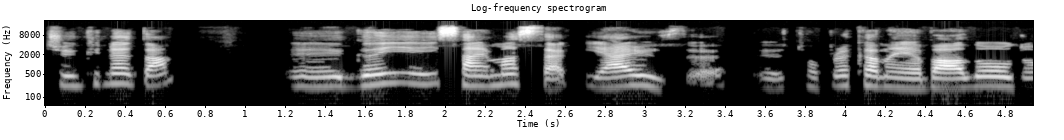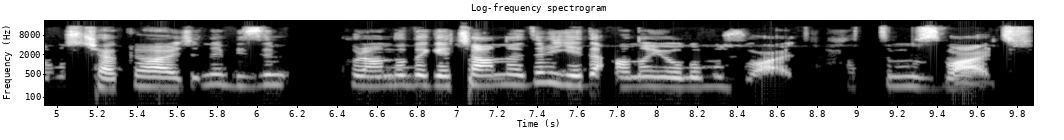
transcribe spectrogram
Çünkü neden? E, Gaia'yı saymazsak yeryüzü, e, toprak anaya bağlı olduğumuz çakra haricinde bizim Kur'an'da da geçen nedir? 7 ana yolumuz vardır, hattımız vardır.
